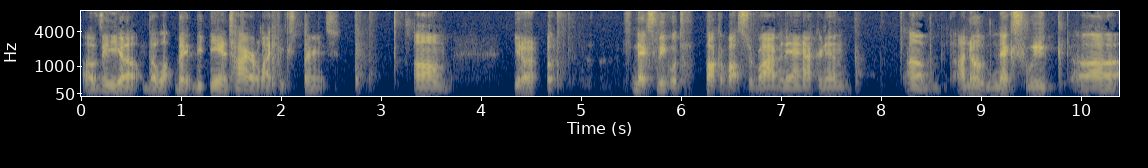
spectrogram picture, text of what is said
of the uh, the, the, the entire life experience. Um, you know, next week we'll talk about surviving the acronym. Um, I know next week uh,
